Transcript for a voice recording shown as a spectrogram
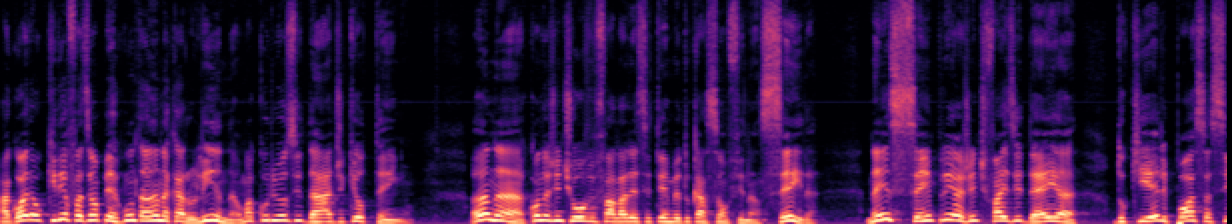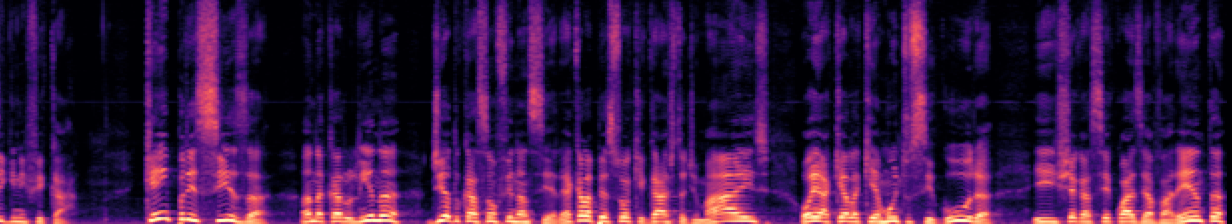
Agora eu queria fazer uma pergunta à Ana Carolina, uma curiosidade que eu tenho. Ana, quando a gente ouve falar esse termo educação financeira, nem sempre a gente faz ideia do que ele possa significar. Quem precisa, Ana Carolina, de educação financeira? É aquela pessoa que gasta demais? Ou é aquela que é muito segura e chega a ser quase avarenta?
